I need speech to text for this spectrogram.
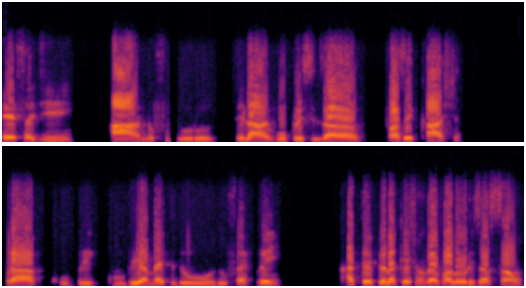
essa de ah, no futuro, sei lá, vou precisar fazer caixa para cumprir, cumprir a meta do, do fair play. Até pela questão da valorização,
